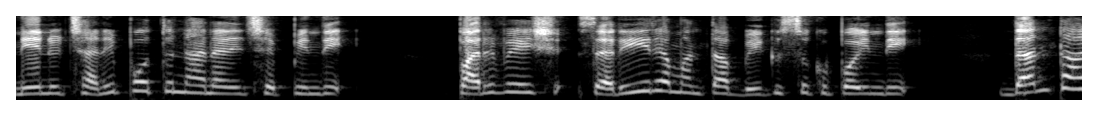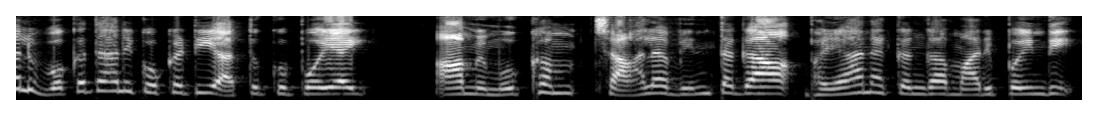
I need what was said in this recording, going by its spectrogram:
నేను చనిపోతున్నానని చెప్పింది. పర్వేష్ శరీరమంతా బిగుసుకుపోయింది. దంతాలు ఒకదానికొకటి అతుక్కుపోయాయి. ఆమె ముఖం చాలా వింతగా భయానకంగా మారిపోయింది.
